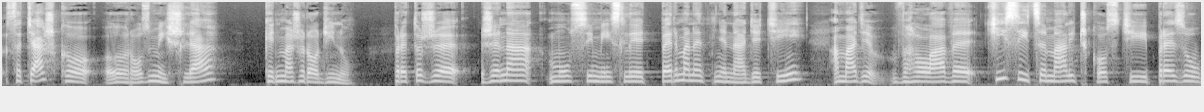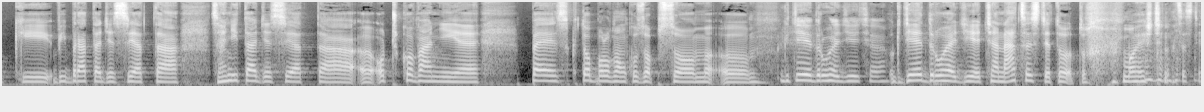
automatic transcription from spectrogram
sa ťažko e, rozmýšľa, keď máš rodinu. Pretože žena musí myslieť permanentne na deti a mať v hlave tisíce maličkostí, prezúvky, vybrata desiata, zhnitá desiata, e, očkovanie, pes, kto bol vonku so psom. Ehm, kde je druhé dieťa? Kde je druhé dieťa? Na ceste, to, to moje ešte na ceste.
